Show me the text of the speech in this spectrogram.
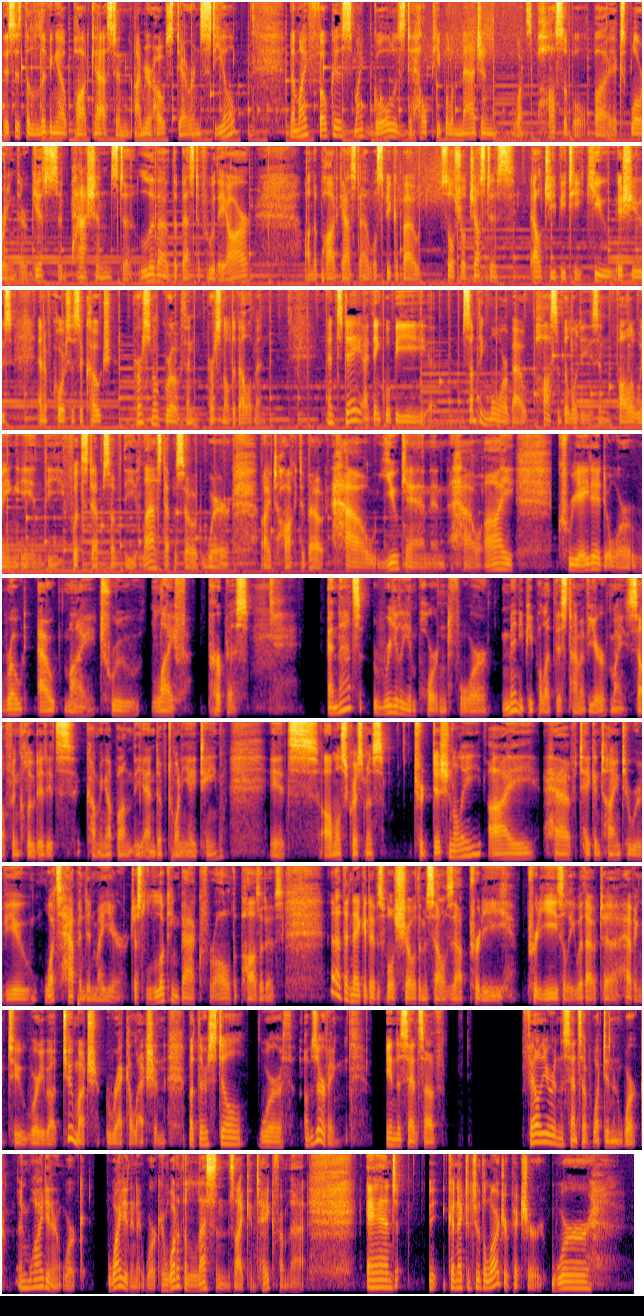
This is the Living Out Podcast, and I'm your host, Darren Steele. Now, my focus, my goal is to help people imagine what's possible by exploring their gifts and passions to live out the best of who they are. On the podcast, I will speak about social justice, LGBTQ issues, and of course, as a coach, personal growth and personal development. And today, I think, will be something more about possibilities and following in the footsteps of the last episode where I talked about how you can and how I created or wrote out my true life purpose. And that's really important for many people at this time of year, myself included. It's coming up on the end of 2018. It's almost Christmas traditionally, I have taken time to review what's happened in my year, just looking back for all the positives. Uh, the negatives will show themselves up pretty pretty easily without uh, having to worry about too much recollection, but they're still worth observing in the sense of failure in the sense of what didn't work and why didn't it work? Why didn't it work? And what are the lessons i can take from that? And connected to the larger picture were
